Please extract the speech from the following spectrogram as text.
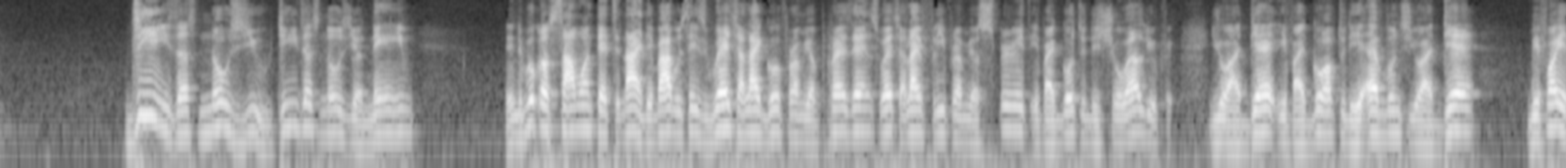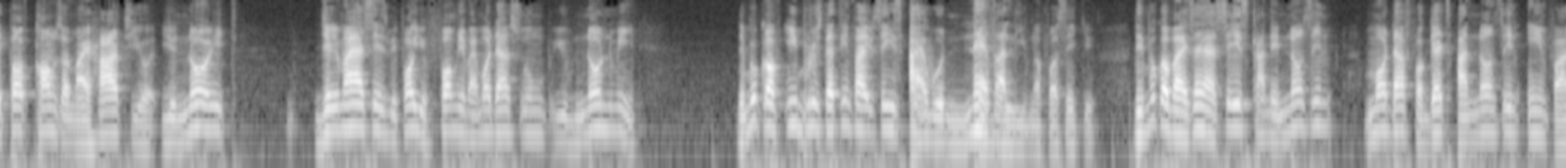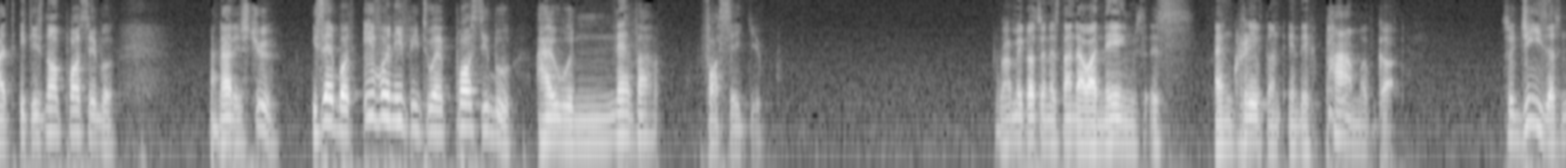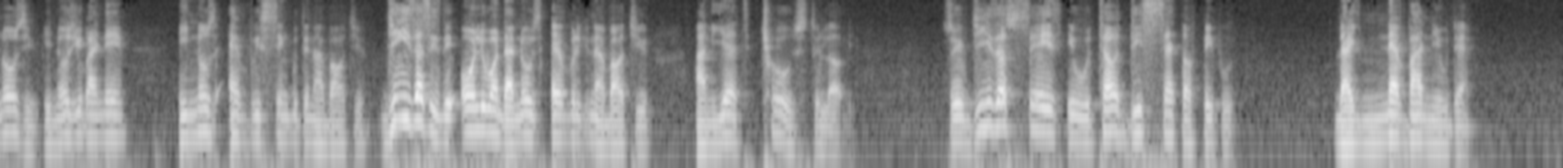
Jesus knows you. Jesus knows your name. In the book of Psalm 139, the Bible says, Where shall I go from your presence? Where shall I flee from your spirit? If I go to the Sheol, you, you are there. If I go up to the heavens, you are there. Before a thought comes on my heart, you, you know it. Jeremiah says, Before you formed me in my mother's womb, you've known me. The book of Hebrews 13:5 says, I will never leave nor forsake you. The book of Isaiah says, Can a nursing mother forget a nursing infant? It is not possible. And that is true. He said, But even if it were possible, I would never forsake you. That make us understand our names is engraved on, in the palm of God. So Jesus knows you. He knows you by name. He knows every single thing about you. Jesus is the only one that knows everything about you and yet chose to love you. So if Jesus says he will tell this set of people that he never knew them,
